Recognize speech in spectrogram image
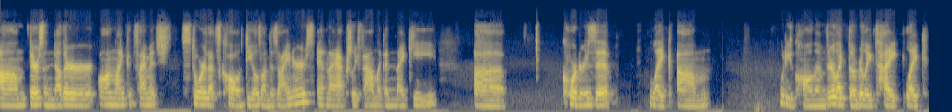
Um, there's another online consignment sh- store that's called Deals on Designers, and I actually found like a Nike uh, quarter zip, like um, what do you call them? They're like the really tight, like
